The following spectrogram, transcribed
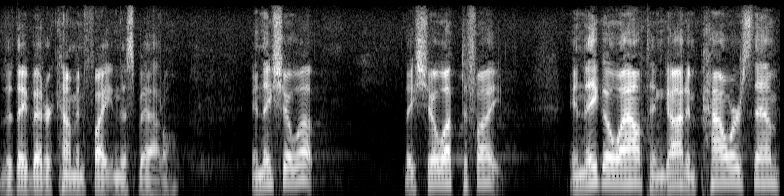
that they better come and fight in this battle. And they show up. They show up to fight. And they go out, and God empowers them,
